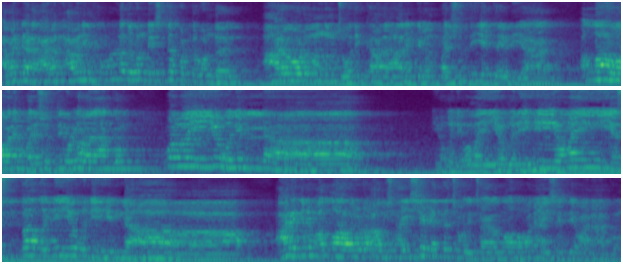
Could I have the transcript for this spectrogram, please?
അവന്റെ അവൻ അവനിക്ക് ഉള്ളത് കൊണ്ട് ഇഷ്ടപ്പെട്ടുകൊണ്ട് ആരോടുമൊന്നും ചോദിക്കാതെ ആരെങ്കിലും പരിശുദ്ധിയെ തേടിയാൽ അള്ളാഹു അവനെ പരിശുദ്ധിയുള്ളവനാക്കും. ആരെങ്കിലും അള്ളാഹുവിനോട് ഐശ്വര്യത്തെ ചോദിച്ചാൽ അള്ളാഹു അവനെ ഐശ്വര്യവാനാക്കും.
